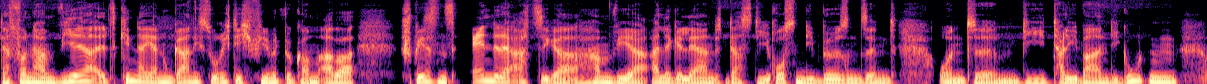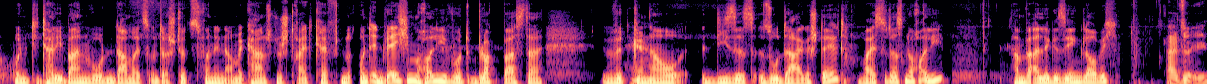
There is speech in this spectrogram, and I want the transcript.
Davon haben wir als Kinder ja nun gar nicht so richtig viel mitbekommen. Aber spätestens Ende der 80er haben wir alle gelernt, dass die Russen die Bösen sind und ähm, die Taliban die Guten. Und die Taliban wurden damals unterstützt von den amerikanischen Streitkräften. Und in welchem Hollywood-Blockbuster wird Ja. genau dieses so dargestellt? Weißt du das noch, Ali? Haben wir alle gesehen, glaube ich. Also äh,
